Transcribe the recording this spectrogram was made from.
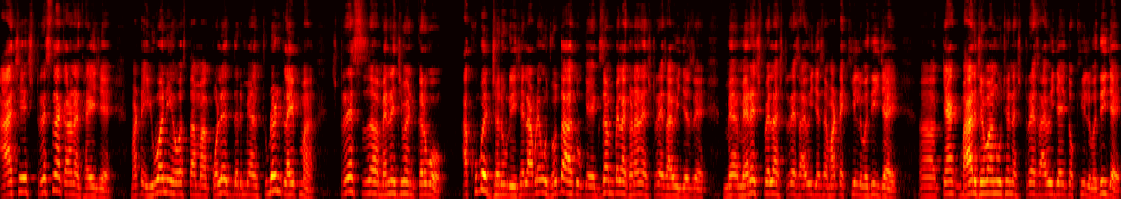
આ છે સ્ટ્રેસના કારણે થાય છે. માટે યુવાની અવસ્થામાં કોલેજ દરમિયાન સ્ટુડન્ટ લાઈફમાં સ્ટ્રેસ મેનેજમેન્ટ કરવો આ ખૂબ જ જરૂરી છે. એટલે આપણે એવું જોતા હતું કે એક્ઝામ પહેલાં ઘણાને સ્ટ્રેસ આવી જશે મેરેજ પહેલાં સ્ટ્રેસ આવી જશે, માટે ખીલ વધી જાય. ક્યાંક બહાર જવાનું છે ને સ્ટ્રેસ આવી જાય તો ખીલ વધી જાય.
